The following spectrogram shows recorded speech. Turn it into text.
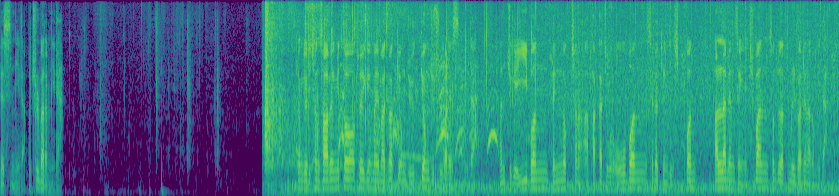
됐습니다. 곧 출발합니다. 경절이 1400m 토요경마의 마지막 경주 6경주 출발했습니다. 안쪽에 2번 백록천하 바깥쪽으로 5번 새벽행진 10번 한라명생이 초반 선두 다툼을 벌여나갑니다.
